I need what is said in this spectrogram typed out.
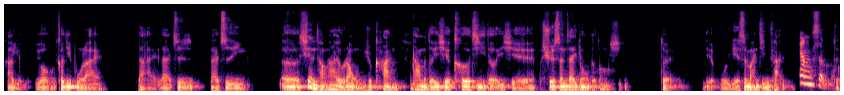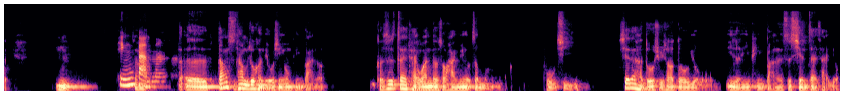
它有由科技部来来来支来支应。呃，现场他还有让我们去看他们的一些科技的一些学生在用的东西，对，也我也是蛮精彩的。像什么？对，嗯，平板吗？呃，当时他们就很流行用平板了，可是，在台湾的时候还没有这么普及。现在很多学校都有一人一平板，那是现在才有。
